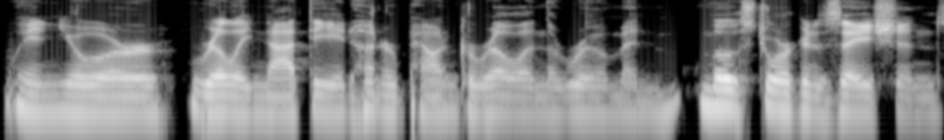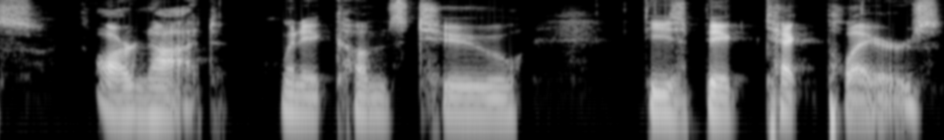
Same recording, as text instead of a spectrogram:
when you're really not the 800 pound gorilla in the room. And most organizations are not when it comes to these big tech players.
